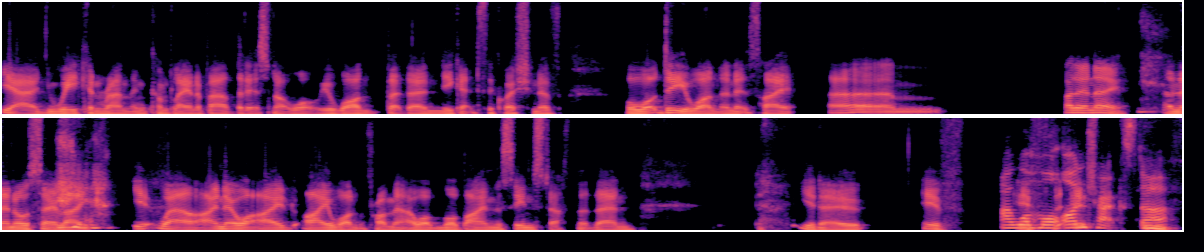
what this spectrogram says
Yeah, we can rant and complain about that it's not what we want, but then you get to the question of, well, what do you want? And it's like, um, I don't know. And then also like, yeah. Well, I know what I I want from it. I want more behind the scenes stuff, but then, you know, if I want if, more on track stuff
